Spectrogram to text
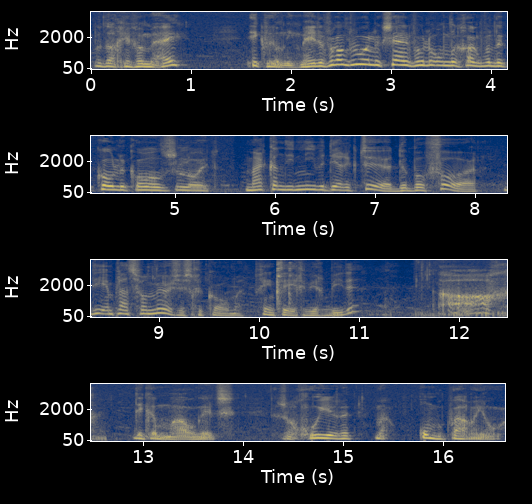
Wat dacht je van mij? Ik wil niet mede verantwoordelijk zijn voor de ondergang van de Koninklijke Hollandse Lloyd. Maar kan die nieuwe directeur, de Beaufort, die in plaats van Meurs is gekomen, geen tegenwicht bieden? Ach, dikke Maurits. Zo'n goeiere, maar onbekwame jongen.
